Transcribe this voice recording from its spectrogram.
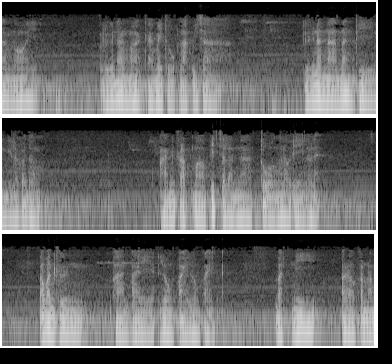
นั่งน้อย หรือนั่งมากแต่ไม่ถูกหลักวิชา หรือนานๆนนั่งทีนึงนี้เราก็ต้องหันกลับมาพิจารณาตัวของเราเองแล้วแหละ อาวันคืนผ่านไปล่วงไปล่วงไป บัดนี้เรากำลัง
